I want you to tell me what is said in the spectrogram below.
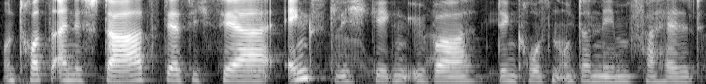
Und trotz eines Staats, der sich sehr ängstlich gegenüber den großen Unternehmen verhält.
